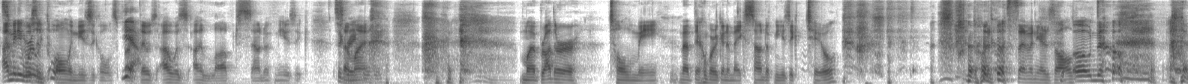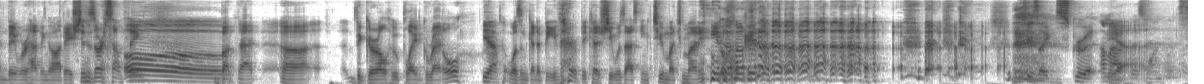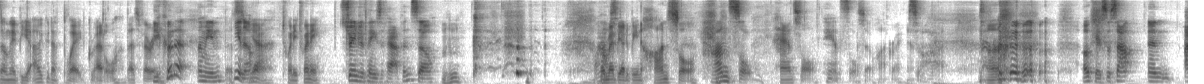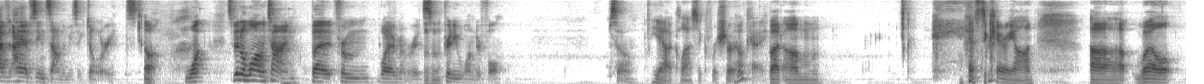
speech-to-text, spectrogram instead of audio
I mean, it really wasn't cool. only musicals, but Yeah. those I was I loved Sound of Music. It's a great my movie. my brother told me that they were gonna make Sound of Music two. when I was seven years old, Oh no. and they were having auditions or something. Oh. But that uh, the girl who played Gretel yeah. wasn't gonna be there because she was asking too much money. She's like, screw it. I'm out of this one. so maybe I could have played Gretel. That's very You could have. I mean, you know, yeah, 2020. Stranger things have happened. So Or maybe I'd have been Hansel. Hansel, Hansel. Hansel, So hot right now. so hot. okay, so sound, and I've I have seen Sound of Music. Don't worry. It's Oh, one. It's been a long time, but from what I remember, it's Mm-hmm. pretty wonderful. So yeah, classic for sure. Okay. But um has to carry on. Uh well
